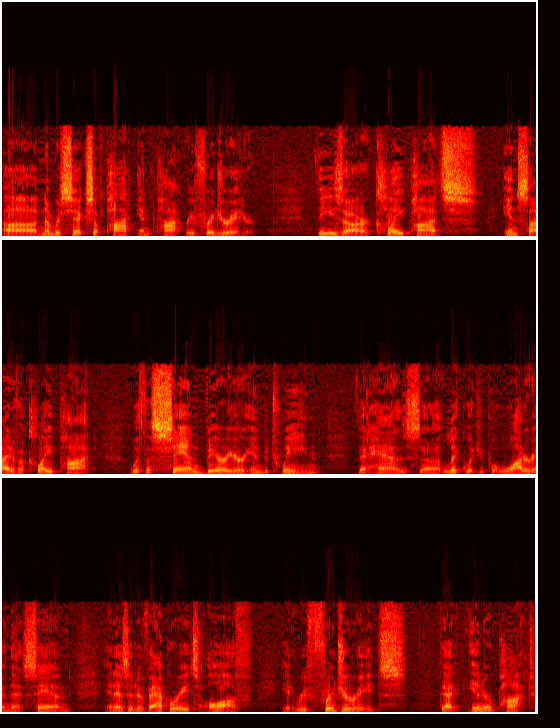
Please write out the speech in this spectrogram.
Uh, number six, a pot and pot refrigerator. These are clay pots inside of a clay pot with a sand barrier in between that has uh, liquid. You put water in that sand, and as it evaporates off, it refrigerates that inner pot.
